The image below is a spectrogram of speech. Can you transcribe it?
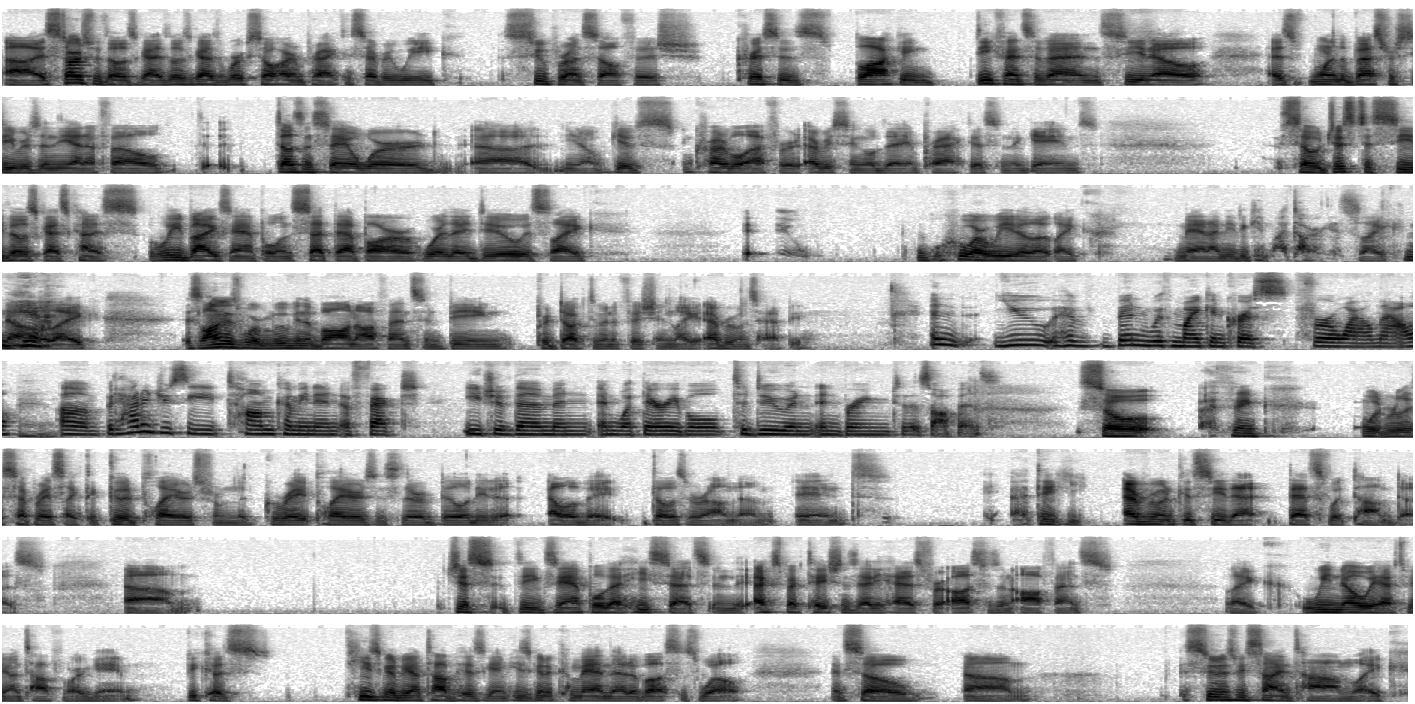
uh, it starts with those guys. Those guys work so hard in practice every week, super unselfish. Chris is blocking defensive ends, you know, as one of the best receivers in the NFL. Doesn't say a word, uh, you know, gives incredible effort every single day in practice and the games. So just to see those guys kind of lead by example and set that bar where they do, it's like, who are we to like man, I need to get my targets. Like, no, yeah. like as long as we're moving the ball on offense and being productive and efficient, like everyone's happy. And you have been with Mike and Chris for a while now, mm-hmm. um, but how did you see Tom coming in affect each of them and, and what they're able to do and, and bring to this offense? So I think what really separates like the good players from the great players is their ability to elevate those around them. And I think everyone could see that that's what Tom does. Um, just the example that he sets and the expectations that he has for us as an offense, like we know we have to be on top of our game because he's going to be on top of his game. He's going to command that of us as well. And so, um, as soon as we signed Tom, like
